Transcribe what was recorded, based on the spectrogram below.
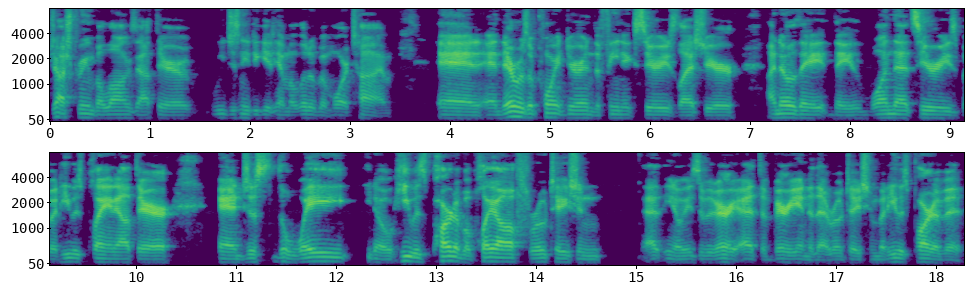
Josh Green belongs out there. We just need to get him a little bit more time. And and there was a point during the Phoenix series last year. I know they they won that series, but he was playing out there, and just the way you know he was part of a playoff rotation. At, you know, he's very at the very end of that rotation, but he was part of it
